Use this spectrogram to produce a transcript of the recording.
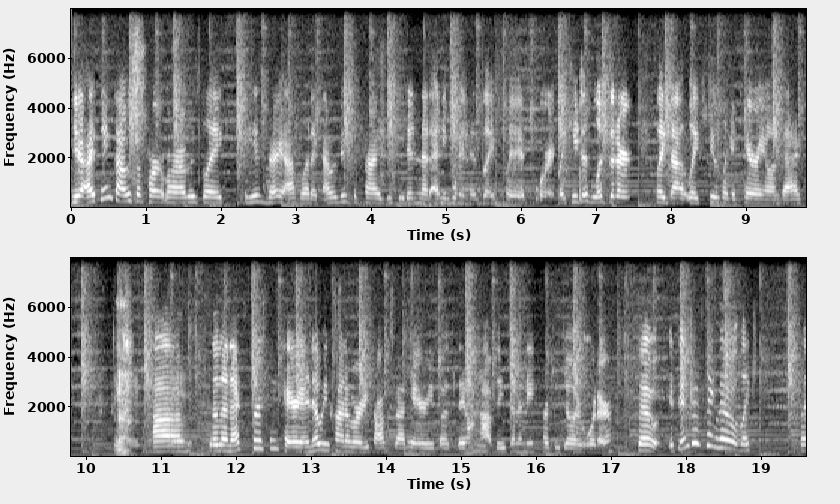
Yeah, I think that was the part where I was like, he's very athletic. I would be surprised if he didn't at any point in his life play a sport. Like he just lifted her like that, like she was like a carry-on bag. Um, so the next person, Harry. I know we kind of already talked about Harry, but they don't Mhm. have these in any particular order. So it's interesting though, like the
